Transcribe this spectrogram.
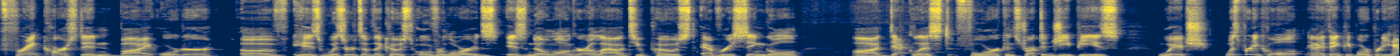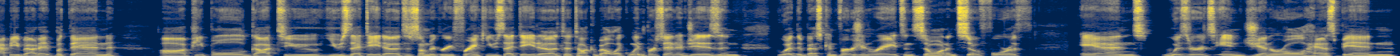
Frank Karsten, by order of his Wizards of the Coast overlords, is no longer allowed to post every single uh, deck list for constructed GPs which was pretty cool. And I think people were pretty happy about it. But then uh, people got to use that data to some degree. Frank used that data to talk about like win percentages and who had the best conversion rates and so on and so forth. And Wizards in general has been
